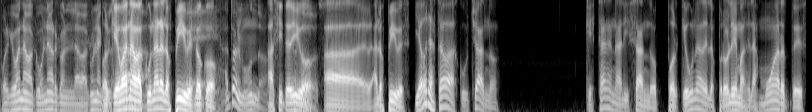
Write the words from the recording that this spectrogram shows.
Porque van a vacunar con la vacuna Porque van a vacunar a los pibes, loco. A todo el mundo. Así te digo, a los pibes. Y ahora estaba escuchando que están analizando porque uno de los problemas de las muertes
